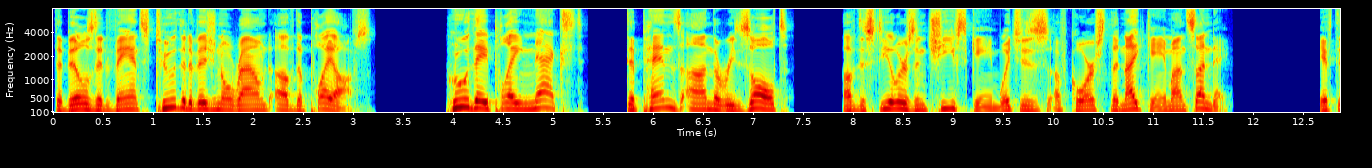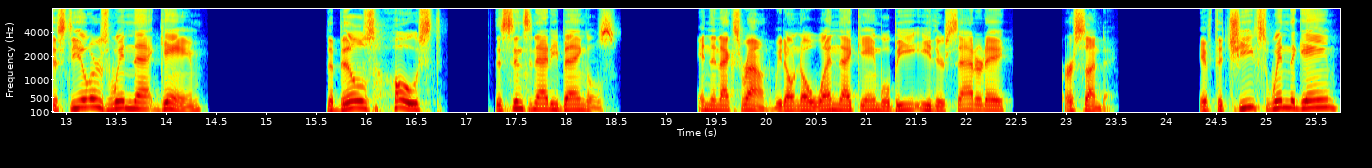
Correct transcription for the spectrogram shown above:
the Bills advance to the divisional round of the playoffs. Who they play next depends on the result of the Steelers and Chiefs game, which is, of course, the night game on Sunday. If the Steelers win that game, the Bills host the Cincinnati Bengals in the next round. We don't know when that game will be, either Saturday or Sunday. If the Chiefs win the game,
